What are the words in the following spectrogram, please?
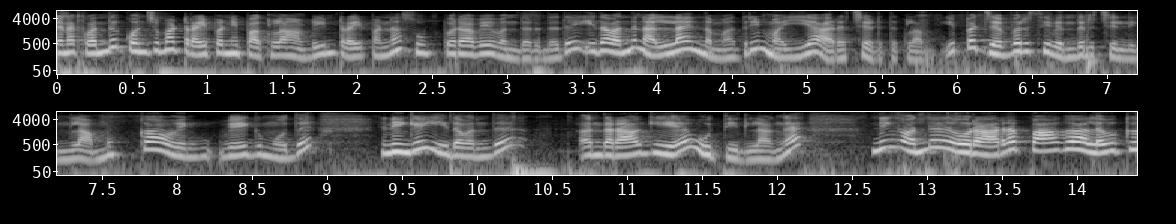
எனக்கு வந்து கொஞ்சமாக ட்ரை பண்ணி பார்க்கலாம் அப்படின்னு ட்ரை பண்ணால் சூப்பராகவே வந்திருந்தது. இதை வந்து நல்லா இந்த மாதிரி மையாக அரைச்சி எடுத்துக்கலாம். இப்போ ஜவ்வரிசி வெந்துருச்சு இல்லைங்களா? முக்கா வெங் வேகும் போது நீங்கள் இதை வந்து அந்த ராகியை ஊற்றிடலாங்க நீங்கள் வந்து ஒரு அரைப்பாக அளவுக்கு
